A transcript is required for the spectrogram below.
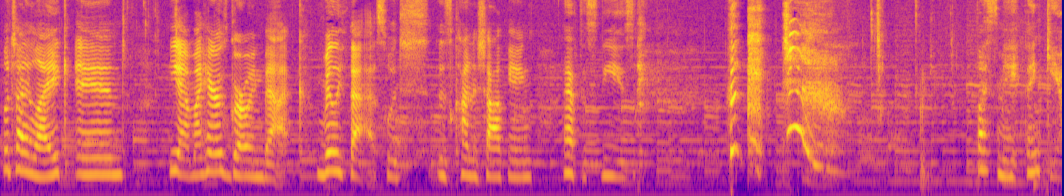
which I like. And yeah, my hair is growing back really fast, which is kind of shocking. I have to sneeze. Bless me, thank you.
